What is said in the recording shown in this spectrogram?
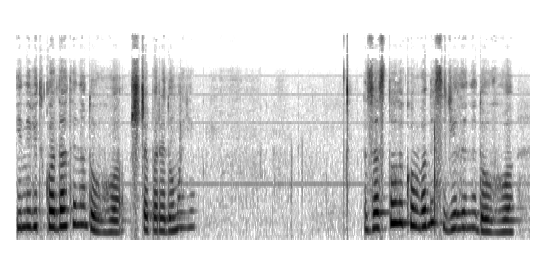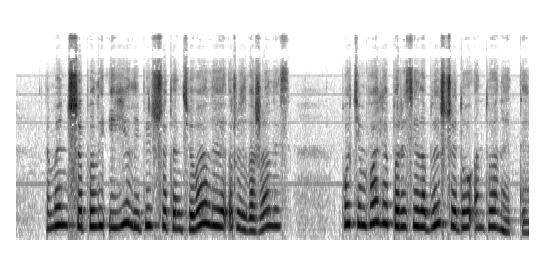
і не відкладати надовго, ще передумає. За столиком вони сиділи недовго. Менше пили і їли, більше танцювали, розважались. Потім Валя пересіла ближче до Антуанетти.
